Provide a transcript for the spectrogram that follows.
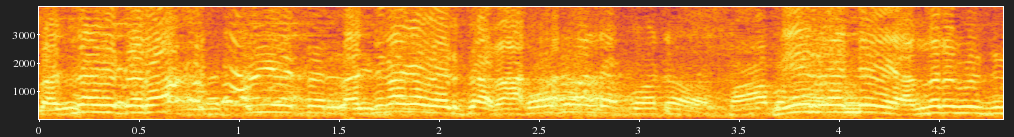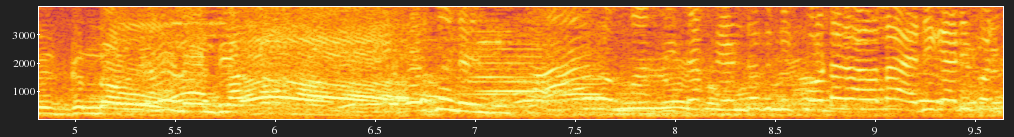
లక్షణంగా పెట్టారా? లక్షణంగా పెడతారా? మీరు రండి అందరం గురించి తెలుసుకుందాము. ఆ. మా బిడ్డ ఫ్రెండ్కి నీ ఫోటో కావాలా అడిగి అడిగి పడి.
